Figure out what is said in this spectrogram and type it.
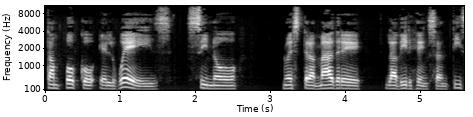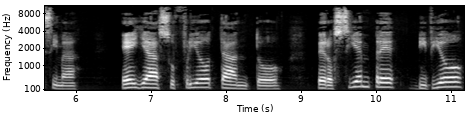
tampoco el Waze, sino nuestra Madre, la Virgen Santísima. Ella sufrió tanto, pero siempre vivió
